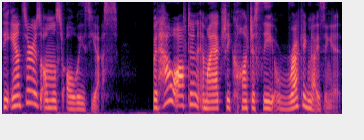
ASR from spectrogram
the answer is almost always yes. But how often am I actually consciously recognizing it?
